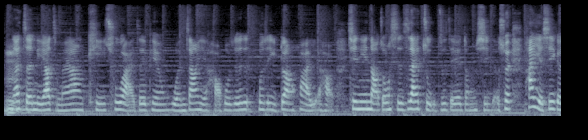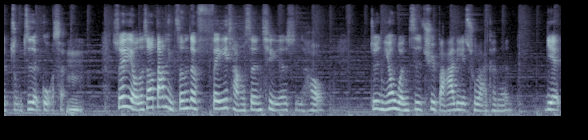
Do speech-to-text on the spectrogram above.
嗯、你在整理要怎么样提出来这篇文章也好，或者是或是一段话也好，其实你脑中其实是在组织这些东西的，所以它也是一个组织的过程。嗯，所以有的时候当你真的非常生气的时候，就是你用文字去把它列出来，可能也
